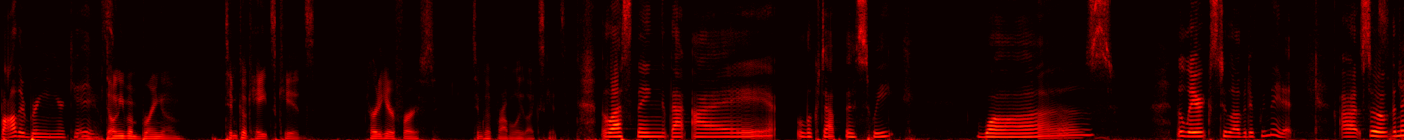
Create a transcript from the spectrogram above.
bother bringing your Yeah, kids. don't even bring them. Tim Cook hates kids. Heard it here first. Tim Cook probably likes kids. The last thing that I looked up this week was the lyrics to Love It If We Made It. Uh, so Such the a song.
